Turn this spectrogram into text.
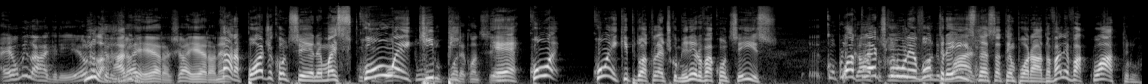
é um milagre. Eu milagre. já era, já era, né? Cara, pode acontecer, né? Mas com a equipe. pode acontecer. É, com a, com a equipe do Atlético Mineiro vai acontecer isso? o Atlético não levou três mágico. nessa temporada, vai levar quatro?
